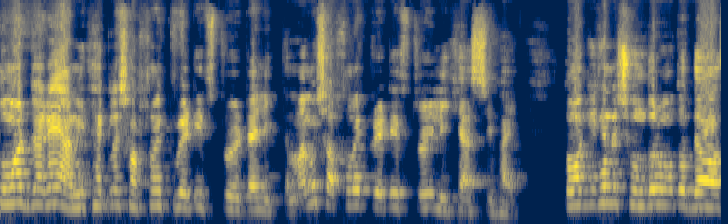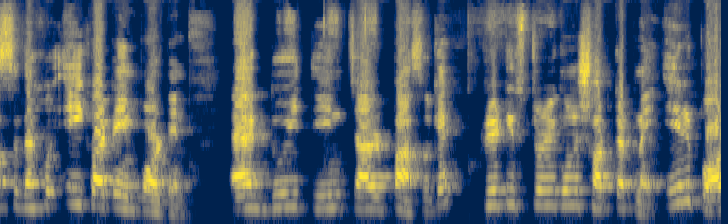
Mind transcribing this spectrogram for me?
তোমার জায়গায় আমি থাকলে সবসময় ক্রিয়েটিভ স্টোরিটা লিখতাম। আমি সবসময় ক্রিয়েটিভ স্টোরি লিখে আসছি ভাই। তোমাকে এখানে সুন্দর মতো দেওয়া আছে, দেখো এই কয়টা ইম্পর্টেন্ট এক, দুই, তিন, চার, পাঁচ ওকে ক্রিয়েটিভ স্টোরি কোনো শর্টকাট নাই। এরপর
